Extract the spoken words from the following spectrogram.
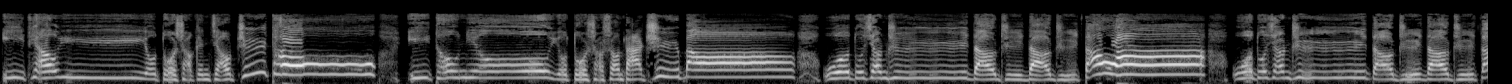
一条鱼有多少根脚趾头？一头牛有多少双大翅膀？我多想知道，知道，知道啊！我多想知道，知道，知道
